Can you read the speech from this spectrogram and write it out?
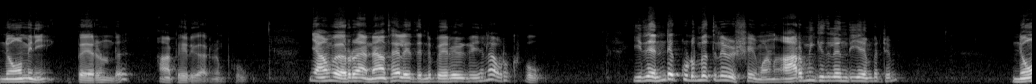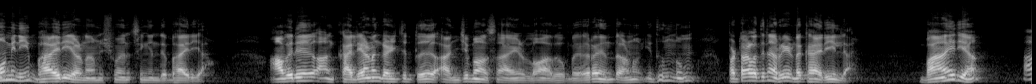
നോമിനി പേരുണ്ട് ആ പേരുകാരന് പോകും. ഞാൻ വേറൊരു അനാഥാലയത്തിന്റെ പേര് കഴിഞ്ഞാൽ അവർക്ക് പോകും. ഇതെന്റെ കുടുംബത്തിലെ വിഷയമാണ്. ആർമിക്ക് ഇതിൽ എന്ത് ചെയ്യാൻ പറ്റും? നോമിനി ഭാര്യയാണ് അംശുമാൻ സിംഗിന്റെ ഭാര്യ. അവർ കല്യാണം കഴിച്ചിട്ട് അഞ്ച് മാസമായുള്ളൂ. അത് വേറെ എന്താണ്? ഇതൊന്നും പട്ടാളത്തിന് അറിയേണ്ട കാര്യമില്ല. ഭാര്യ ആ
